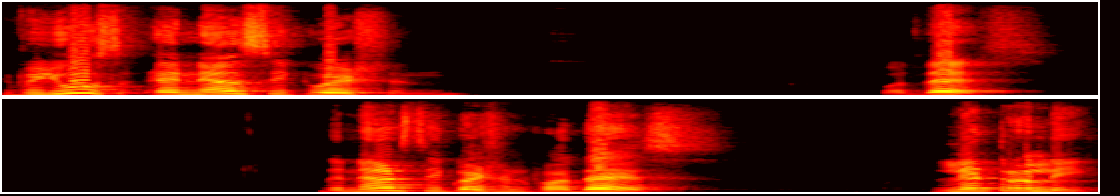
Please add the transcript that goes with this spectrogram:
If you use a Nernst equation for this, the Nernst equation for this literally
